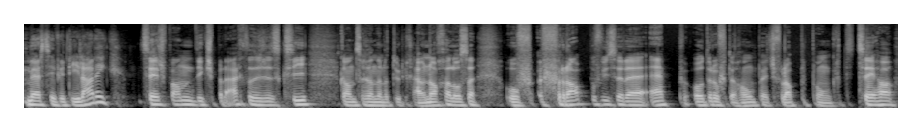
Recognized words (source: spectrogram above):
Merci für die Einladung. Sehr spannende Gespräch, das war es. Das Ganze könnt ihr natürlich auch nachhören auf Frapp, auf unserer App oder auf der Homepage frapp.ch.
